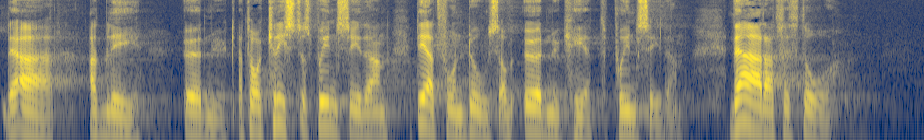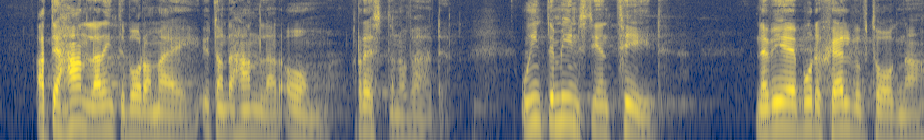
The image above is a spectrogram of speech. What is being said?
det är att bli ödmjuk. Att ha Kristus på insidan, det är att få en dos av ödmjukhet på insidan. Det är att förstå att det handlar inte bara om mig, utan det handlar om resten av världen. Och inte minst i en tid när vi är både självupptagna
